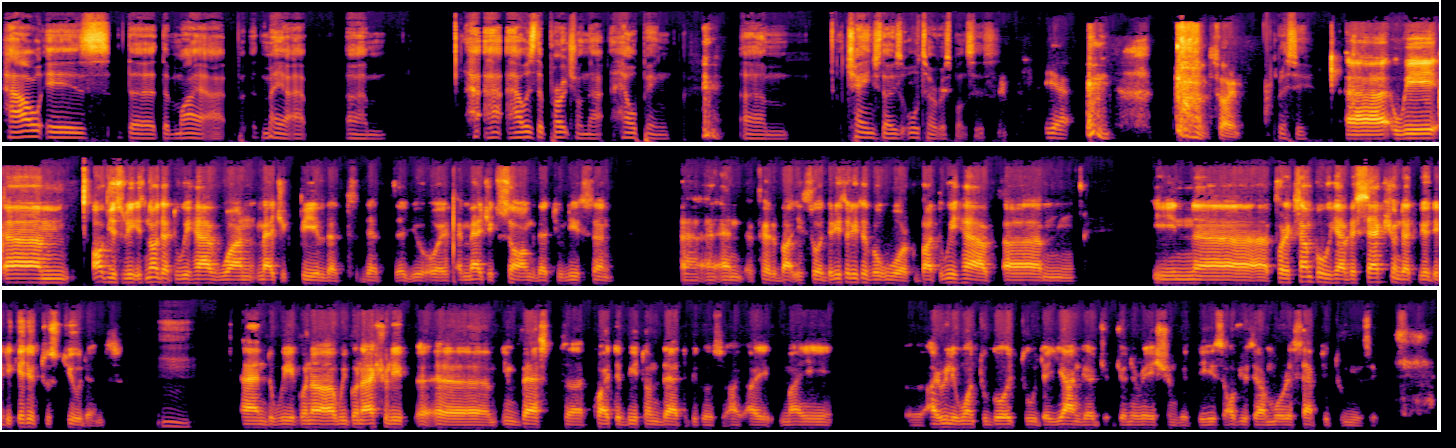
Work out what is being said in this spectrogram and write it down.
How is the the Meya app Meya app um, how, how is the approach on that helping um, change those auto responses? Yeah. Sorry. Bless you. Uh, we um, obviously it's not that we have one magic pill that that, that you or a magic song that you listen uh, and feel about So there is a little bit of work, but we have um, in, uh, for example, we have a section that we are dedicated to students. Mm and we're gonna we're gonna actually uh, uh, invest uh, quite a bit on that because I, I my uh, I really want to go to the younger generation with this. Obviously, are more receptive to music,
